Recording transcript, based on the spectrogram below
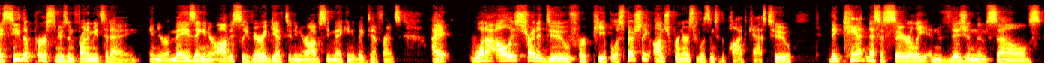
I see the person who's in front of me today, and you're amazing, and you're obviously very gifted, and you're obviously making a big difference. I what I always try to do for people, especially entrepreneurs who listen to the podcast, who they can't necessarily envision themselves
